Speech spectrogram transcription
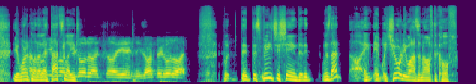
you weren't going to let that slide. Good one, so he's on the good one. But the, the speech is Shane that it was that uh, it, it, surely wasn't off the cuff.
